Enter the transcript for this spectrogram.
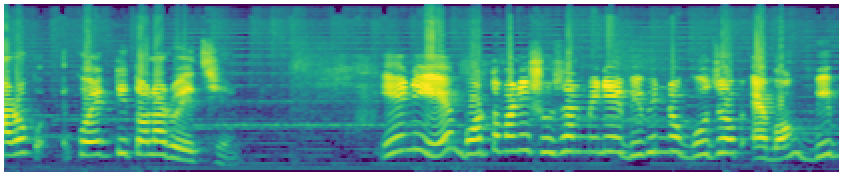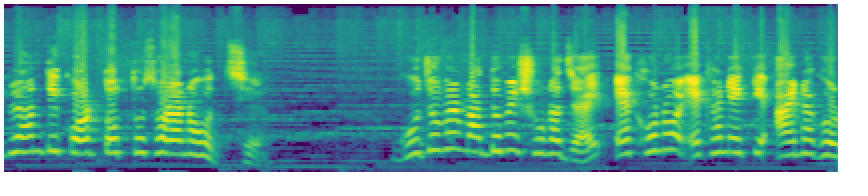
আরও কয়েকটি তলা রয়েছে। এ নিয়ে বর্তমানে সোশ্যাল মিডিয়ায় বিভিন্ন গুজব এবং বিভ্রান্তিকর তথ্য ছড়ানো হচ্ছে। গুজবের মাধ্যমে শোনা যায়, এখনও এখানে একটি আয়নাঘর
